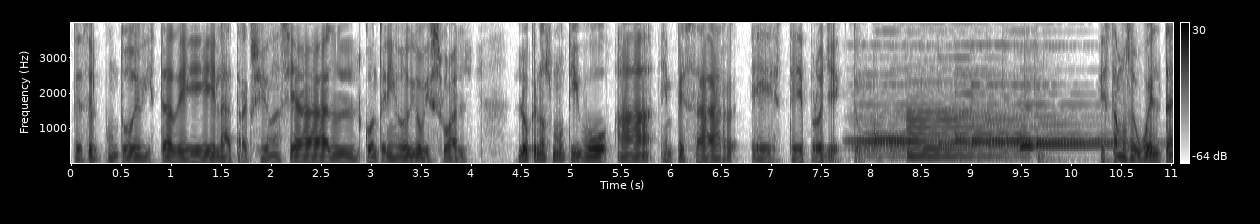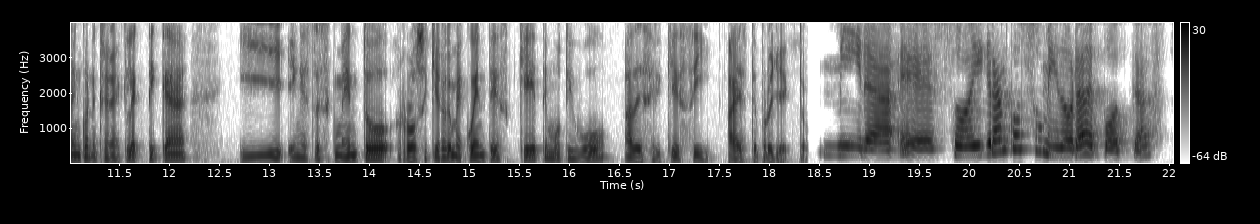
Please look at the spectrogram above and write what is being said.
desde el punto de vista de la atracción hacia el contenido audiovisual, lo que nos motivó a empezar este proyecto. Estamos de vuelta en Conexión Ecléctica y en este segmento, Rosy, quiero que me cuentes qué te motivó a decir que sí a este proyecto. Mira, eh, soy gran consumidora de podcast.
